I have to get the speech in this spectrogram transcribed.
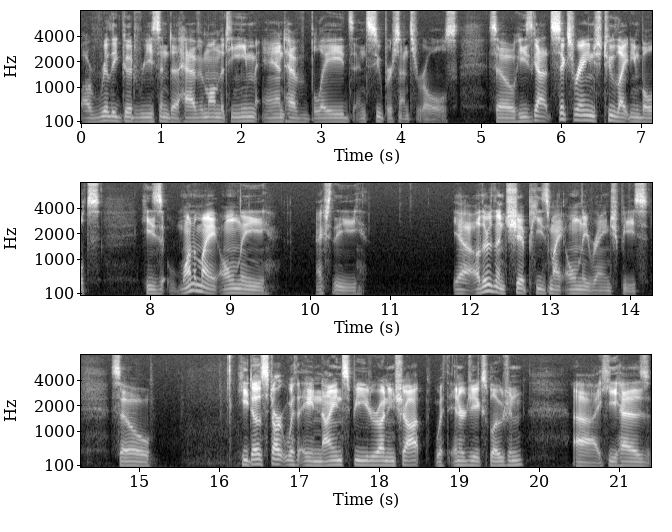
a really good reason to have him on the team and have blades and super sense rolls. So he's got six range, two lightning bolts. He's one of my only actually yeah, other than Chip, he's my only range piece. So he does start with a nine speed running shot with energy explosion. Uh, he has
